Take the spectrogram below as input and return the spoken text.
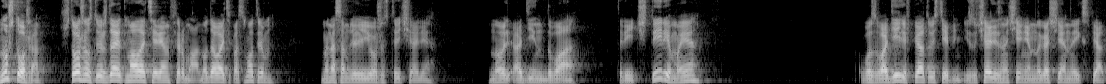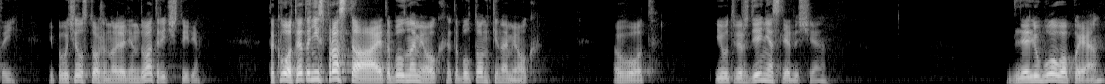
Ну что же, что же утверждает малая теорема Ферма? Ну давайте посмотрим. Мы на самом деле ее уже встречали. 0, 1, 2, 3, 4 мы возводили в пятую степень, изучали значение многочлена x5. И получилось тоже 0, 1, 2, 3, 4. Так вот, это неспроста, это был намек, это был тонкий намек. Вот. И утверждение следующее. Для любого p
